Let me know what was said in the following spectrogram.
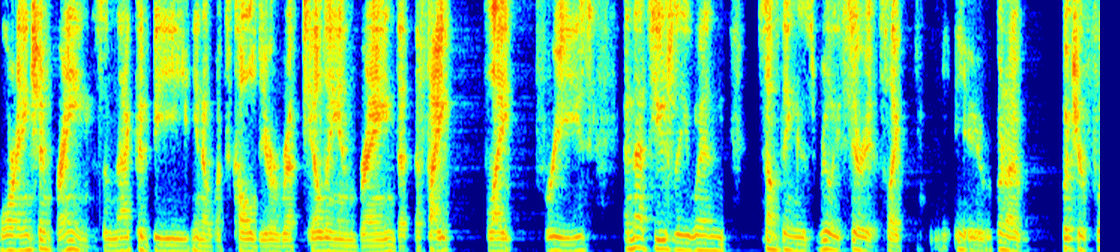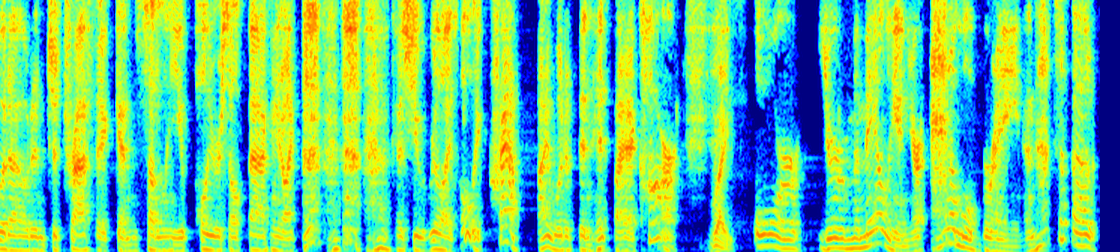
more ancient brains. And that could be, you know, what's called your reptilian brain, that the fight, flight, freeze. And that's usually when something is really serious, like you're going to put your foot out into traffic and suddenly you pull yourself back and you're like because you realize holy crap i would have been hit by a car. Right. Or your mammalian your animal brain and that's about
